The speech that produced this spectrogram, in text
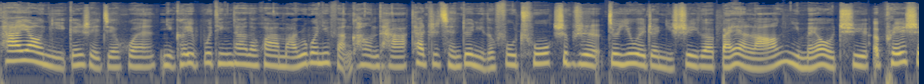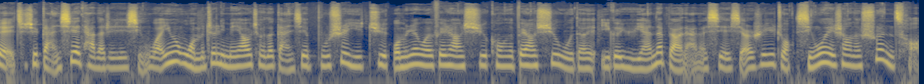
他要你跟谁结婚，你可以不听他的话吗？如果你反抗他，他之前对你的付出，是不是就意味着你是一个白眼狼？你没有去 appreciate 去感谢他的这些行为？因为我们这里面要求的感谢，不是一句我们认为非常虚空的、非常虚无的一个语言的表达的谢谢，而是一种行为上的顺从，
